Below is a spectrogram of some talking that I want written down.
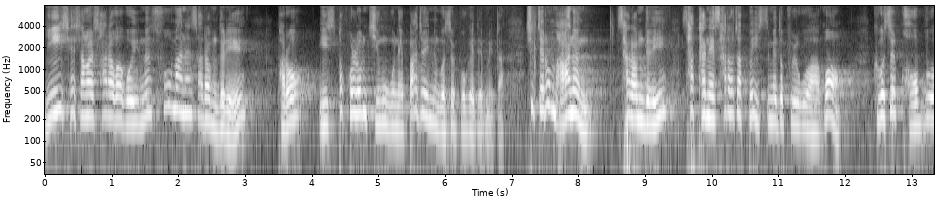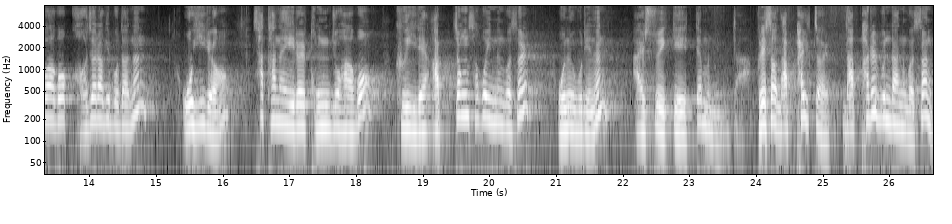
이 세상을 살아가고 있는 수많은 사람들이 바로 이 스톡홀름 증후군에 빠져 있는 것을 보게 됩니다. 실제로 많은 사람들이 사탄에 사로잡혀 있음에도 불구하고 그것을 거부하고 거절하기보다는 오히려 사탄의 일을 동조하고 그 일에 앞장서고 있는 것을 오늘 우리는 알 수 있기 때문입니다. 그래서 나팔절, 나팔을 분다는 것은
